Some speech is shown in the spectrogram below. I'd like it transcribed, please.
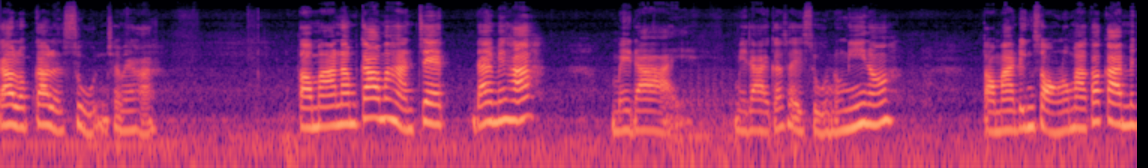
9ลบ9เหลือ 0 ใช่ไหมคะ ต่อมานำ9มาหาร 7 ได้ไหมคะ ไม่ได้ ไม่ได้ก็ใส่0ตรงนี้เนาะต่อมาดึง 2 ลงมาก็กลายเป็น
